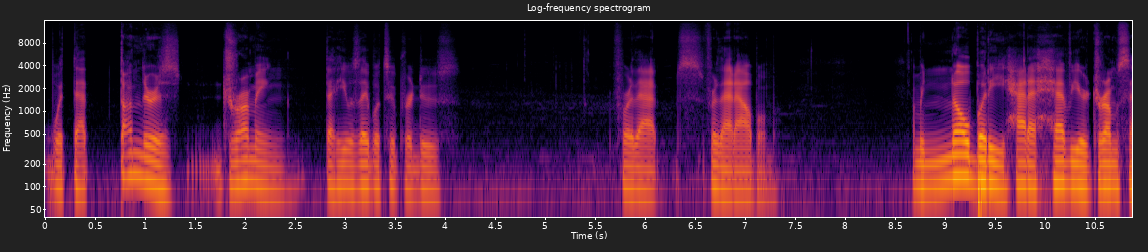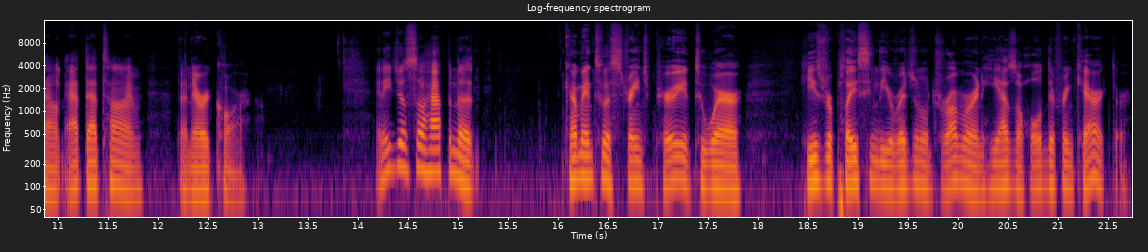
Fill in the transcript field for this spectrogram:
with that thunderous drumming that he was able to produce for that for that album. I mean nobody had a heavier drum sound at that time than Eric Carr. And he just so happened to come into a strange period to where he's replacing the original drummer and he has a whole different character.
